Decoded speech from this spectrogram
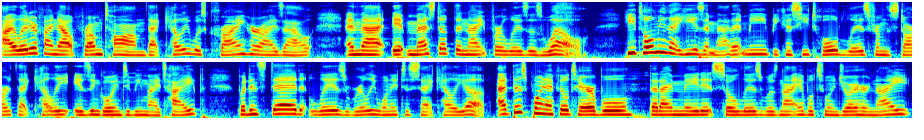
I later find out from Tom that Kelly was crying her eyes out and that it messed up the night for Liz as well. He told me that he isn't mad at me because he told Liz from the start that Kelly isn't going to be my type, but instead, Liz really wanted to set Kelly up. At this point, I feel terrible that I made it so Liz was not able to enjoy her night.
